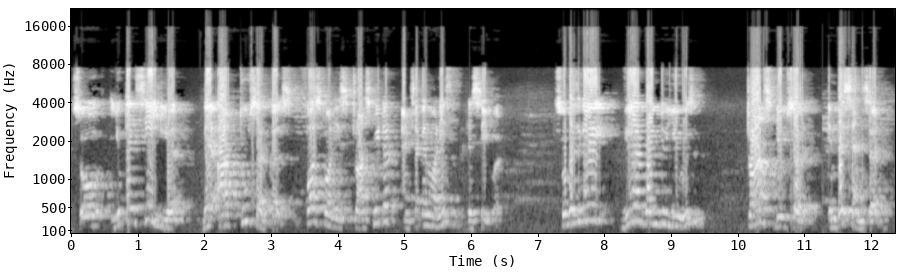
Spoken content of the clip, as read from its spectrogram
So you can see here there are two circles. First one is transmitter and second one is receiver. So basically we are going to use transducer in this sensor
